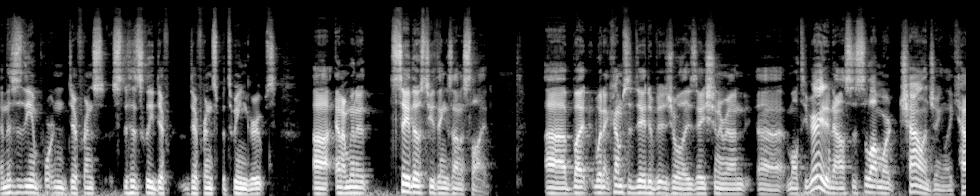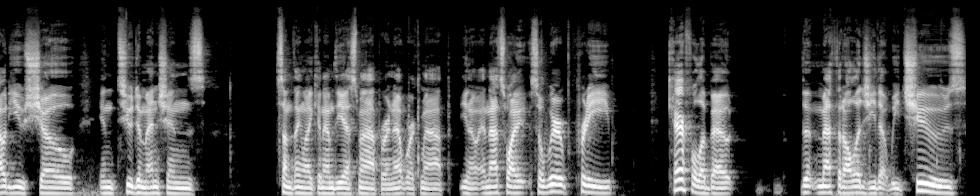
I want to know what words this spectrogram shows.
and this is the important difference, statistically dif- difference between groups. Uh, and I'm going to say those two things on a slide. Uh, but when it comes to data visualization around uh, multivariate analysis, it's a lot more challenging. Like, how do you show in two dimensions something like an MDS map or a network map, you know, and that's why so we're pretty careful about the methodology that we choose.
